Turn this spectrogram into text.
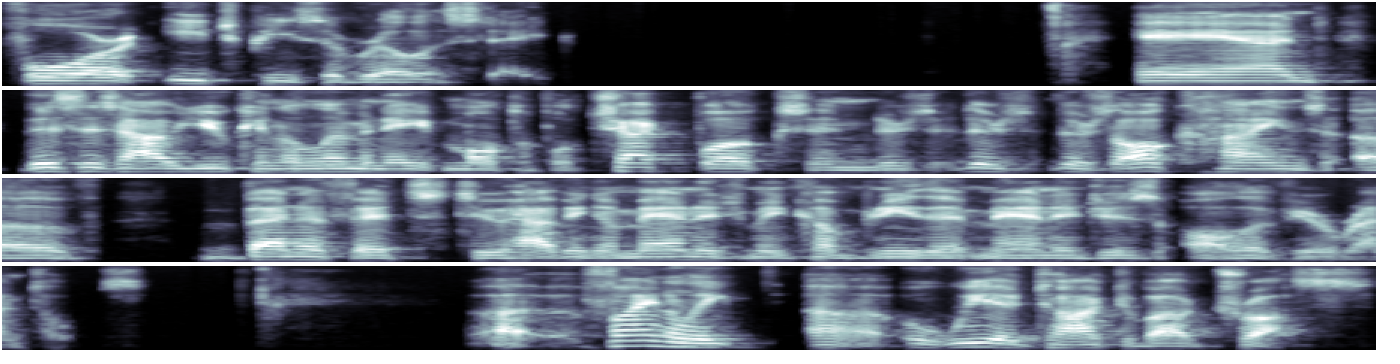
for each piece of real estate. And this is how you can eliminate multiple checkbooks and there's there's there's all kinds of benefits to having a management company that manages all of your rentals. Uh, finally, uh, we had talked about trusts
